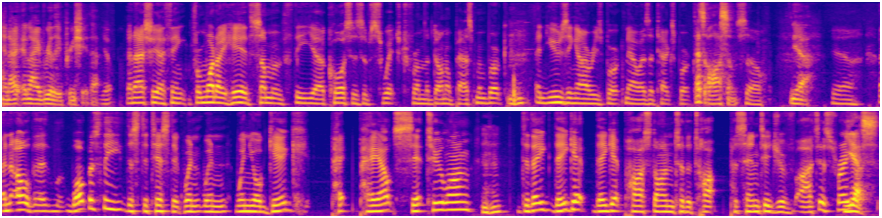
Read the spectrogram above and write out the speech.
and I and I really appreciate that. Yep. And actually, I think from what I hear, some of the uh, courses have switched from the Donald Passman book mm-hmm. and using Ari's book now as a textbook. That's awesome. So yeah, yeah. And oh, the, what was the the statistic when when when your gig pay, payouts sit too long? Mm-hmm. Do they they get they get passed on to the top percentage of artists, right? Yes.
